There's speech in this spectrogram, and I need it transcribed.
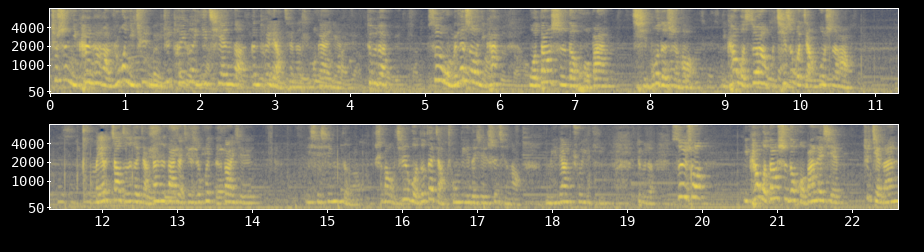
就是你看看哈，如果你去你去推个一千的，跟推两千的什么概念，对不对？所以我们那时候你看，我当时的伙伴起步的时候，你看我虽然我其实我讲故事哈，没有照着这个讲，但是大家其实会得到一些。一些心得是吧？我其实我都在讲冲低的一些事情哈，你们一定要注意听，对不对？所以说，你看我当时的伙伴那些，就简单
